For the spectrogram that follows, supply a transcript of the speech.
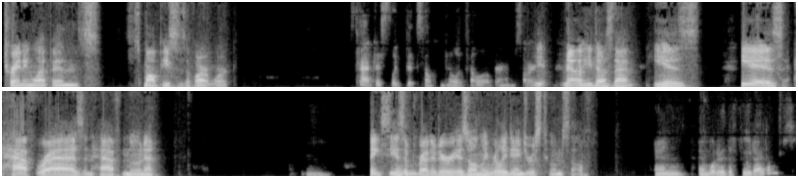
training weapons, small pieces of artwork. Cat just licked itself until it fell over. I'm sorry. He- no, he does that. He is he is half Raz and half Muna. Thinks he is a Um, predator. Is only really dangerous to himself. And and what are the food items?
